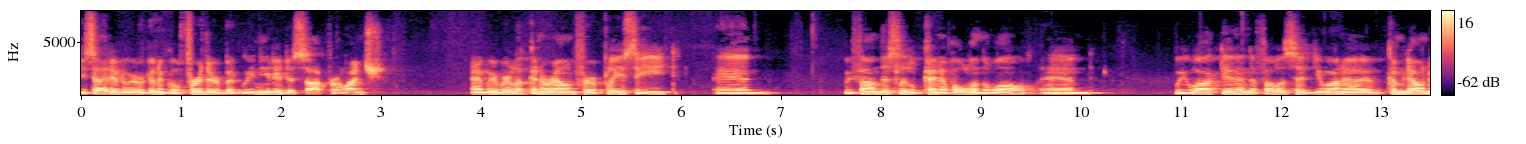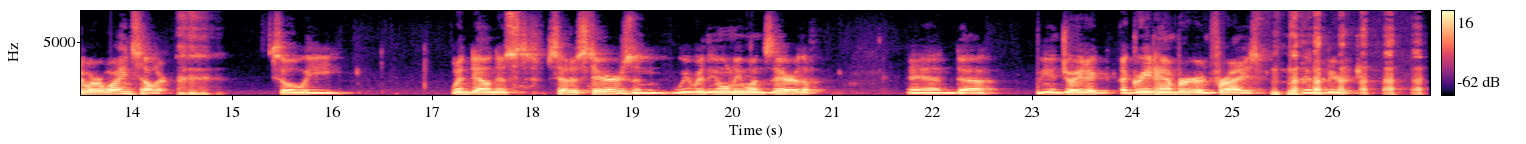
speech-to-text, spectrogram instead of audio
decided we were going to go further, but we needed to stop for lunch, and we were looking around for a place to eat, and we found this little kind of hole in the wall and we walked in and the fellow said you want to come down to our wine cellar? So we went down this set of stairs and we were the only ones there the, and uh, we enjoyed a, a, great hamburger and fries and a beer.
